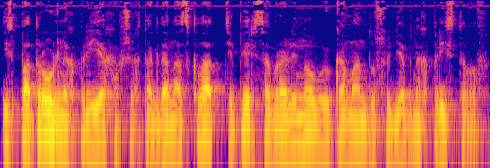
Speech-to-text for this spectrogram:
из патрульных, приехавших тогда на склад, теперь собрали новую команду судебных приставов.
